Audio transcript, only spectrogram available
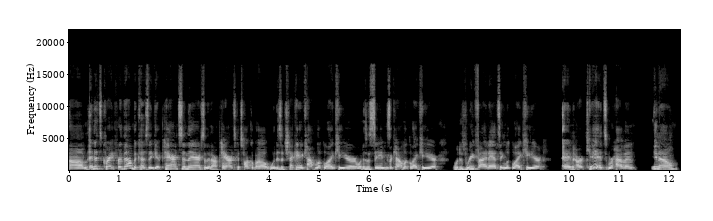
Um, and it's great for them because they get parents in there. So then our parents can talk about what does a checking account look like here? What does a savings account look like here? What does refinancing look like here? And our kids were having, you know,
